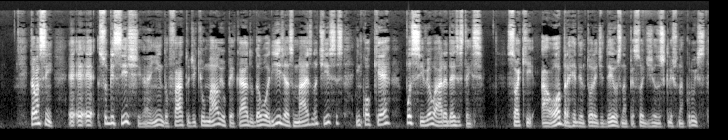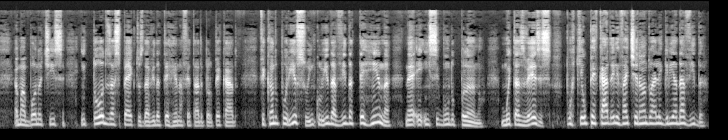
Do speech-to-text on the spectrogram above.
Então, assim, é, é, é, subsiste ainda o fato de que o mal e o pecado dão origem às más notícias em qualquer possível área da existência. Só que a obra redentora de Deus na pessoa de Jesus Cristo na cruz é uma boa notícia em todos os aspectos da vida terrena afetada pelo pecado, ficando por isso incluída a vida terrena né, em segundo plano. Muitas vezes porque o pecado ele vai tirando a alegria da vida.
